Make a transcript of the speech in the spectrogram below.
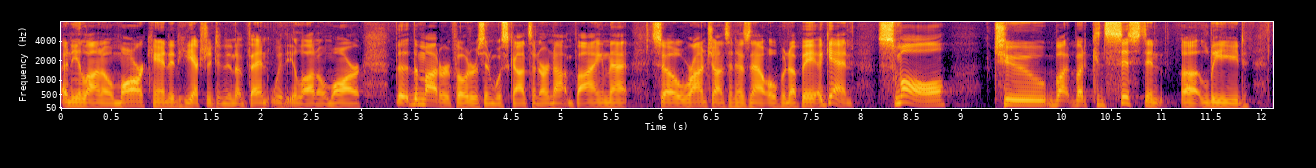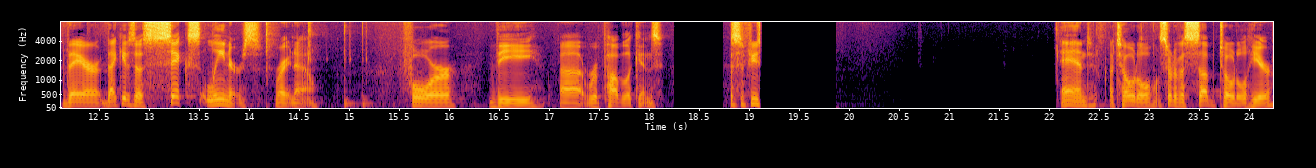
an Ilhan Omar candidate. He actually did an event with Ilhan Omar. The, the moderate voters in Wisconsin are not buying that. So Ron Johnson has now opened up a, again, small, to but but consistent uh, lead there. That gives us six leaners right now for the uh, Republicans. Just a few and a total, sort of a subtotal here.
